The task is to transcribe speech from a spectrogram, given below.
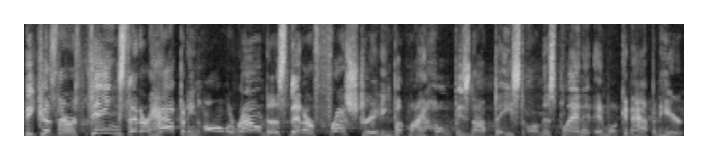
Because there are things that are happening all around us that are frustrating, but my hope is not based on this planet and what can happen here.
